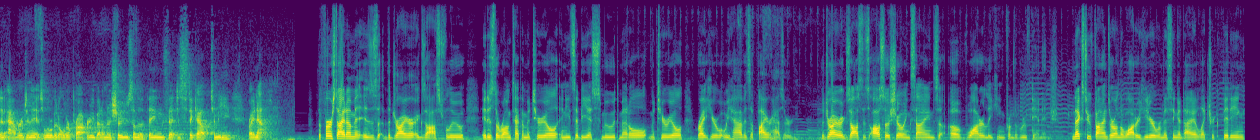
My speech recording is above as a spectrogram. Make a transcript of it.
than average in it. It's a little bit older property, but I'm gonna show you some of the things that just stick out to me right now. The first item is the dryer exhaust flue. It is the wrong type of material. It needs to be a smooth metal material. Right here what we have is a fire hazard. The dryer exhaust is also showing signs of water leaking from the roof damage. Next two finds are on the water heater. We're missing a dielectric fitting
